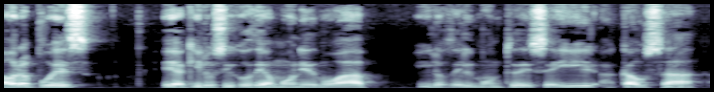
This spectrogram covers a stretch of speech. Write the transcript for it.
Ahora pues, he aquí los hijos de Amón y de Moab y los del monte de Seir, a causa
